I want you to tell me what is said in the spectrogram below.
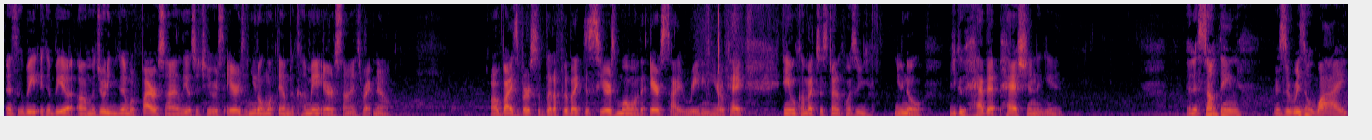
And it could be it could be a, a majority of them with fire sign, Leo, Sagittarius, Aries, and you don't want them to come in air signs right now, or vice versa. But I feel like this here is more of the air side reading here, okay? And we'll come back to the starting point, so you you know you could have that passion again. And it's something. There's a reason why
